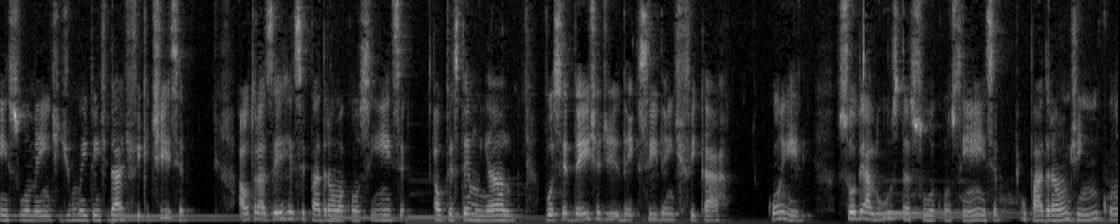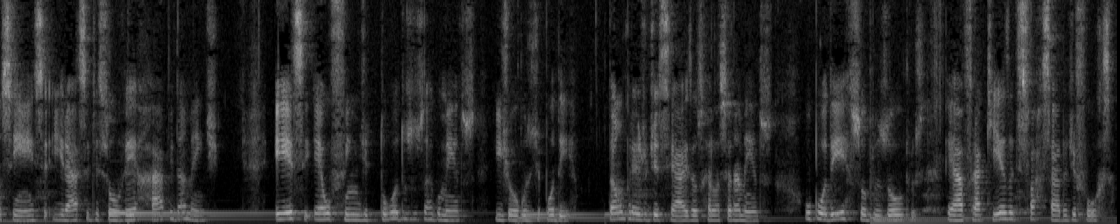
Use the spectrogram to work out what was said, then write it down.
em sua mente, de uma identidade fictícia? Ao trazer esse padrão à consciência, ao testemunhá-lo, você deixa de se identificar com ele. Sob a luz da sua consciência, o padrão de inconsciência irá se dissolver rapidamente. Esse é o fim de todos os argumentos e jogos de poder, tão prejudiciais aos relacionamentos. O poder sobre os outros é a fraqueza disfarçada de força.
